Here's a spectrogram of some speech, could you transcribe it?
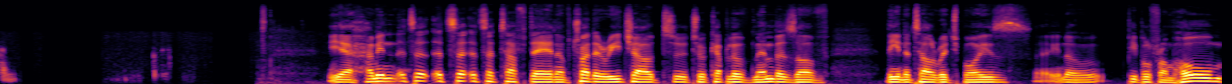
and yeah, I mean it's a it's a it's a tough day, and I've tried to reach out to, to a couple of members of the Natal Rich Boyz. Uh, you know, people from home,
